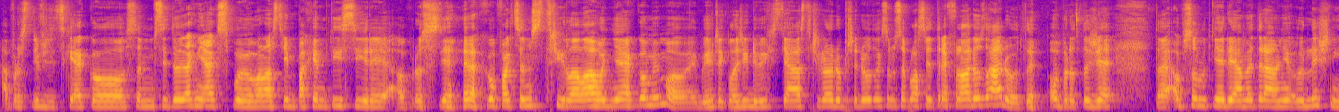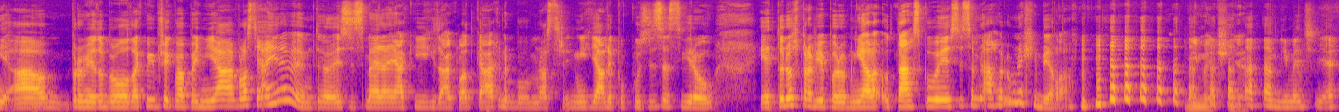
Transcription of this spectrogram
a prostě vždycky jako jsem si to tak nějak spojovala s tím pachem té síry a prostě jako fakt jsem střílela hodně jako mimo. Jak bych řekla, že kdybych chtěla střílet dopředu, tak jsem se vlastně trefila do zádu, tyjo, protože to je absolutně diametrálně odlišný a pro mě to bylo takový překvapení. Já vlastně ani nevím, tyjo, jestli jsme na nějakých základkách nebo na středních dělali pokusy se sírou. Je to dost pravděpodobný, ale otázkou je, jestli jsem náhodou nechyběla. Výjimečně. Výjimečně.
